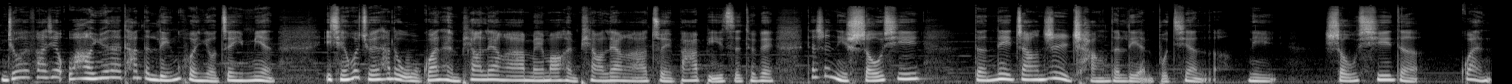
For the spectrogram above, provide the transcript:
你就会发现，哇，原来他的灵魂有这一面。以前会觉得他的五官很漂亮啊，眉毛很漂亮啊，嘴巴鼻子，对不对？但是你熟悉的那张日常的脸不见了，你熟悉的惯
